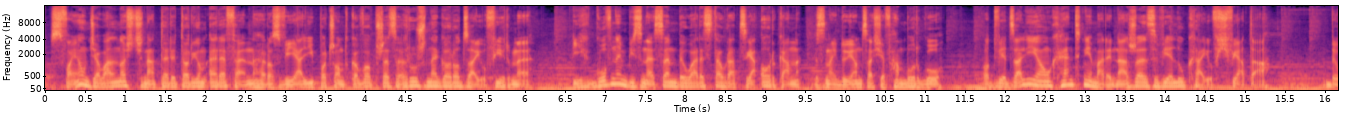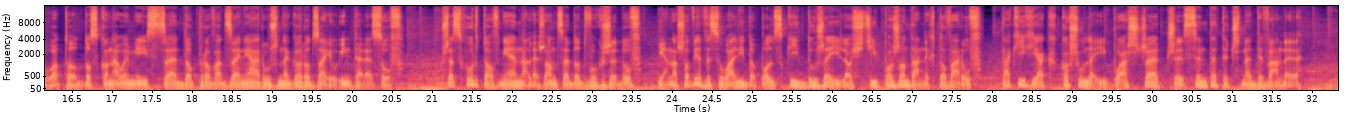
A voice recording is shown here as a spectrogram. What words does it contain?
Swoją działalność na terytorium RFN rozwijali początkowo przez różnego rodzaju firmy. Ich głównym biznesem była restauracja Orkan, znajdująca się w Hamburgu. Odwiedzali ją chętnie marynarze z wielu krajów świata. Było to doskonałe miejsce do prowadzenia różnego rodzaju interesów. Przez hurtownie należące do dwóch Żydów, Janoszowie wysyłali do Polski duże ilości pożądanych towarów, takich jak koszule i płaszcze czy syntetyczne dywany.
